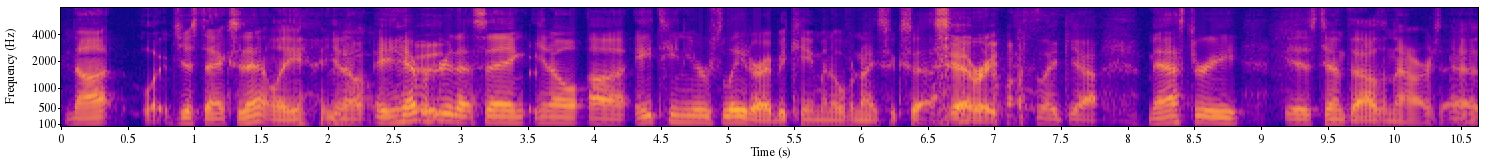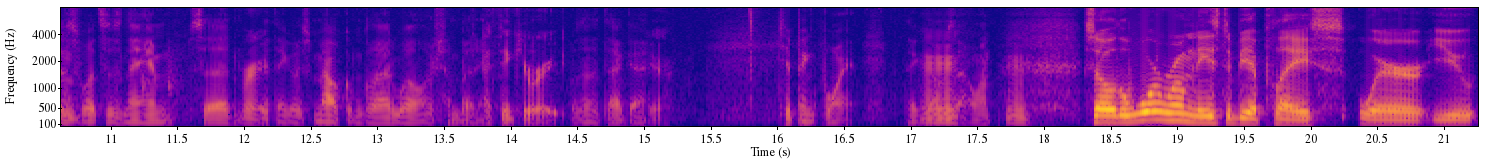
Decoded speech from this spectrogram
Not Like- just accidentally. You know, No, you ever it- hear that saying? You know, uh, 18 years later, I became an overnight success. Yeah, right. I was like, yeah, mastery is 10,000 hours, as what's his name said. Mm-hmm. Right. I think it was Malcolm Gladwell or somebody. I think you're right. Wasn't it that guy? Yeah. Tipping Point. Think that was that one. Mm-hmm. So the war room needs to be a place where you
